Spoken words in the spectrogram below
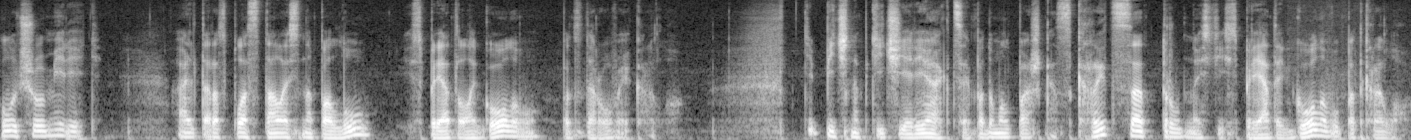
Лучше умереть. Альта распласталась на полу и спрятала голову под здоровое крыло. Типично птичья реакция, подумал Пашка. Скрыться от трудностей, спрятать голову под крыло.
